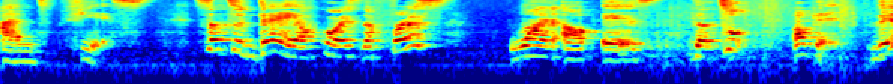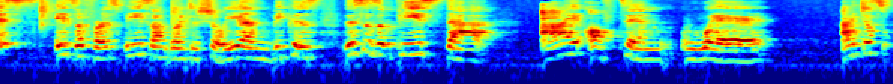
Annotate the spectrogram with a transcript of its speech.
and fierce. So today, of course, the first one up is the two, okay, this is the first piece I'm going to show you and because this is a piece that I often wear, I just,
